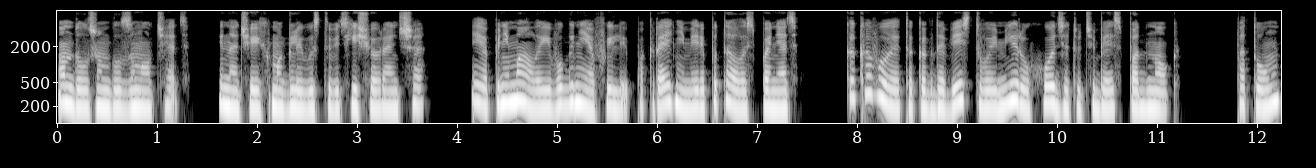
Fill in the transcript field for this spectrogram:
Он должен был замолчать, иначе их могли выставить еще раньше. Я понимала его гнев или, по крайней мере, пыталась понять, каково это, когда весь твой мир уходит у тебя из-под ног. Потом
